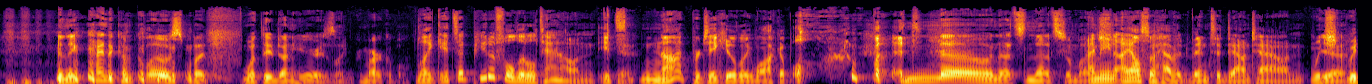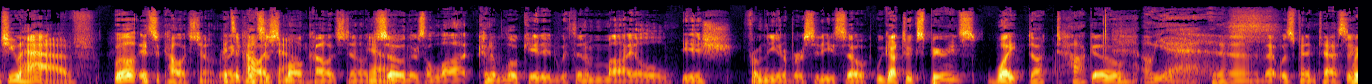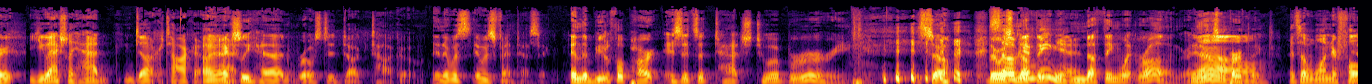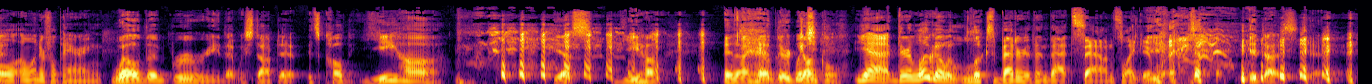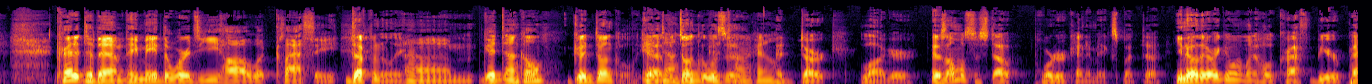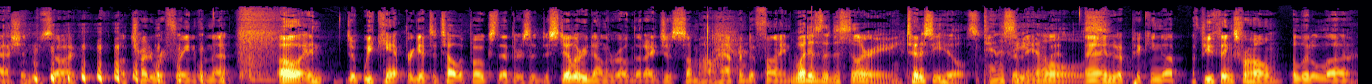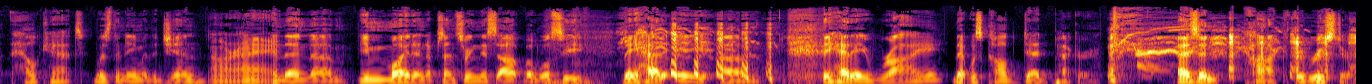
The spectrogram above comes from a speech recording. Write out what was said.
And they kind of come close, but what they've done here is like remarkable. like it's a beautiful little town it's Yeah. not particularly walkable but No, that's not so much. i mean i also haven't been to downtown which Yeah. which you have Well, it's a college town, right? It's a college It's a small college town. Yeah. So there's a lot kind of located within a mile ish from the university. So we got to experience white duck taco. oh yeah Yeah, that was fantastic. where you actually had duck taco I at- actually had roasted duck taco and it was it was fantastic. And the beautiful part is it's attached to a brewery. So there was So nothing convenient. nothing went wrong, right? no, It was perfect. It's a wonderful, a wonderful pairing. Well, the brewery that we stopped at, it's called Yeehaw. yes, Yeehaw. And I had their Which- dunkel. Yeah, their logo looks better than that sounds like it Yeah. would. It does. Yeah, Credit to them. They made the words yeehaw look classy. definitely. Um, good dunkel. Good dunkel. Good yeah, the dunkel, dunkel was a, a dark lager. It was almost a stout porter kind of mix, but uh, you know, there I go on my whole craft beer passion. So I, I'll try to refrain from that. Oh, and d- we can't forget to tell the folks that there's a distillery down the road that I just somehow happened to find. What is the distillery? Tennessee Hills. Tennessee the name of it. Hills. And I ended up picking up a few things for home. A little uh, Hellcat was the name of the gin. All right. And then um, you might end up censoring this out, but we'll see. they had a um, they had a rye that was called Dead Pecker, as in cock the rooster,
